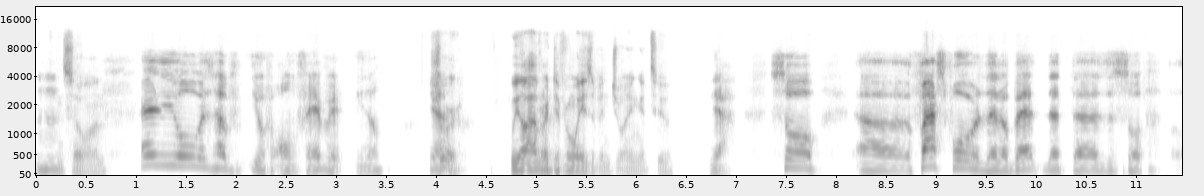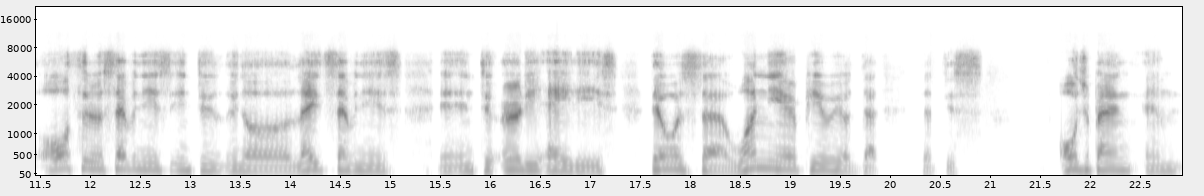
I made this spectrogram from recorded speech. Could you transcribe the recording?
Mhm. and so on and you always have your own favorite you know Yeah. sure we all have our different ways of enjoying it too Yeah. So uh, fast forward a little bit. That uh, so all through seventies into you know late seventies into early eighties, there was uh, one year period that that this old Japan and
